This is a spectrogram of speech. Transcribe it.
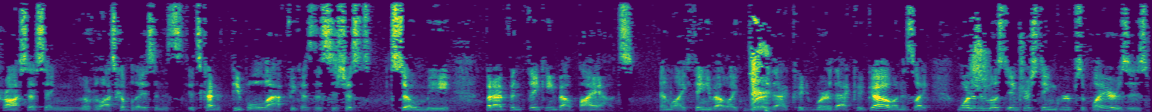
processing over the last couple days, and it's it's kind of people laugh because this is just so me. But I've been thinking about buyouts and like thinking about like where that could where that could go. And it's like one of the most interesting groups of players is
